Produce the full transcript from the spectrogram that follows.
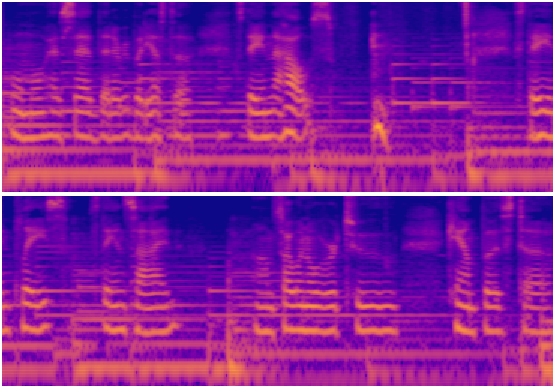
Cuomo has said that everybody has to stay in the house, stay in place, stay inside. Um, so I went over to campus to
